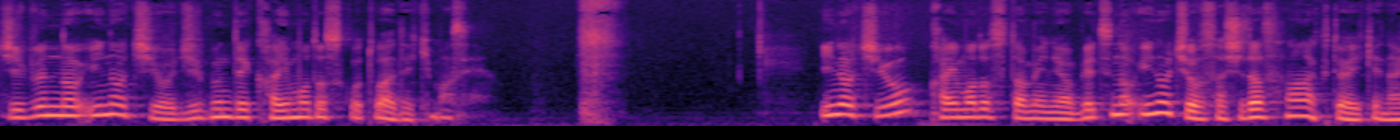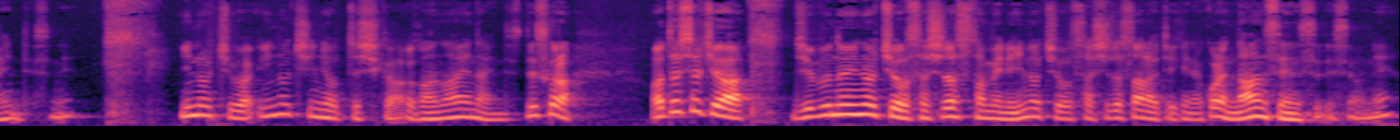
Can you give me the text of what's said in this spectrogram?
自分の命を自分で買い戻すことはできません。命を買い戻すためには別の命を差し出さなくてはいけないんですね。命は命によってしかあがなえないんです。ですから、私たちは自分の命を差し出すために命を差し出さないといけない。これはナンセンスですよね。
